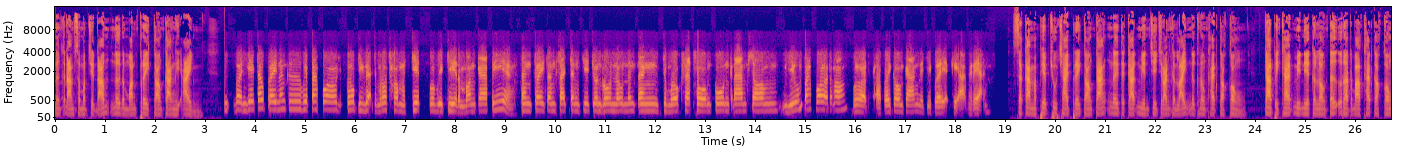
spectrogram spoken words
និងក្តាមសមុទ្រជាដើមនៅតំបន់ព្រៃកោងកាំងនេះឯង។ បើនិយាយទៅព្រៃហ្នឹងគឺវាប៉ះពាល់គ្រប់ជីវៈចម្រុះធម្មជាតិព្រោះវាជាតំបន់ការពារទាំងត្រីទាំងសាច់ទាំងជាជនរស់នៅនឹងទាំងចម្រុះខ្សាត់ហ្វងកូនក្តាមខ្យងនិយាយរួមប៉ះពាល់ទាំងអស់ព្រោះព្រៃកងកាងវាជាព្រៃគេអភិរក្សសកម្មភាពឈូសឆាយព្រៃកោងកាំងនៅតែកើតមានជាច្រើនកន្លែងនៅក្នុងខេត្តកោះកុងកាលពីខែមីនាកន្លងទៅរដ្ឋបាលខេត្តកោះកុង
